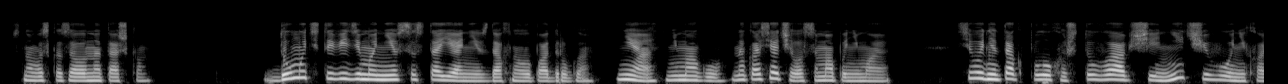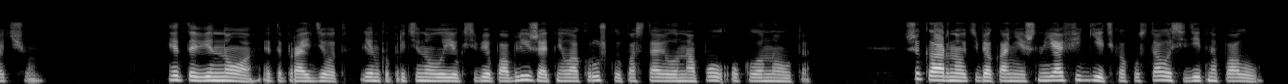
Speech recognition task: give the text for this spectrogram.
— снова сказала Наташка. «Думать ты, видимо, не в состоянии», — вздохнула подруга. «Не, не могу. Накосячила, сама понимаю. Сегодня так плохо, что вообще ничего не хочу». «Это вино, это пройдет». Ленка притянула ее к себе поближе, отняла кружку и поставила на пол около ноута. «Шикарно у тебя, конечно. Я офигеть, как устала сидеть на полу.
